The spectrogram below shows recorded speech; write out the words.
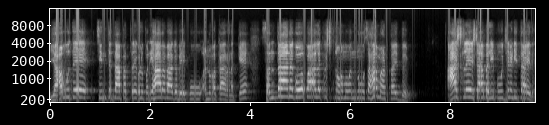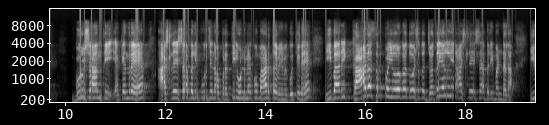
ಯಾವುದೇ ಚಿಂತೆ ತಾಪತ್ರಯಗಳು ಪರಿಹಾರವಾಗಬೇಕು ಅನ್ನುವ ಕಾರಣಕ್ಕೆ ಸಂತಾನ ಗೋಪಾಲ ಕೃಷ್ಣ ಹೋಮವನ್ನು ಸಹ ಮಾಡ್ತಾ ಇದ್ದೇವೆ. ಆಶ್ಲೇಷ ಬಲಿ ಪೂಜೆ ನಡೀತಾ ಇದೆ. ಗುರು ಶಾಂತಿ, ಯಾಕೆಂದ್ರೆ ಆಶ್ಲೇಷ ಬಲಿ ಪೂಜೆ ನಾವು ಪ್ರತಿ ಹುಣ್ಣಿಮೆಗೂ ಮಾಡ್ತೇವೆ, ನಿಮಗೆ ಗೊತ್ತಿದೆ. ಈ ಬಾರಿ ಕಾಳ ಸರ್ಪಯೋಗ ದೋಷದ ಜೊತೆಯಲ್ಲಿ ಆಶ್ಲೇಷ ಬಲಿ ಮಂಡಲ. ಈ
